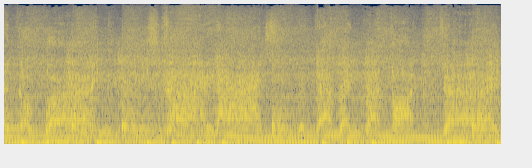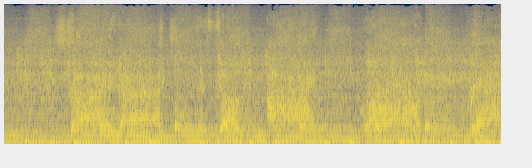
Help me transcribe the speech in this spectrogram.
and the weak. Straight edge, with every breath I take. Straight edge is till I will break.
